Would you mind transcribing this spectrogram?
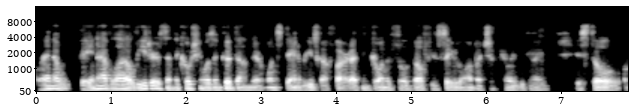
Atlanta they didn't have a lot of leaders and the coaching wasn't good down there. Once Dan Reeves got fired, I think going to Philadelphia, say we want by Chip Kelly, the guy is still a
